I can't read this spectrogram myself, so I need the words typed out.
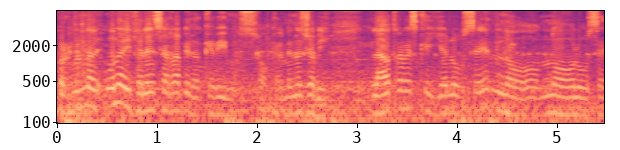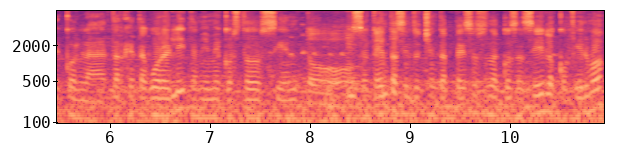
Por una, una diferencia rápida que vimos, o que al menos yo vi. La otra vez que yo lo usé, no, no lo usé con la tarjeta World Elite. A mí me costó 170, 180 pesos, una cosa así, lo confirmo.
